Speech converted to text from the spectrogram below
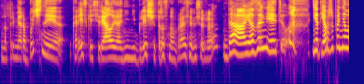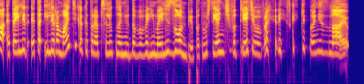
например, обычные корейские сериалы, они не блещут разнообразием сюжета. Да, я заметила. Нет, я уже поняла, это или, это или романтика, которая абсолютно неудобоварима, или зомби, потому что я ничего третьего про корейское кино не знаю.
